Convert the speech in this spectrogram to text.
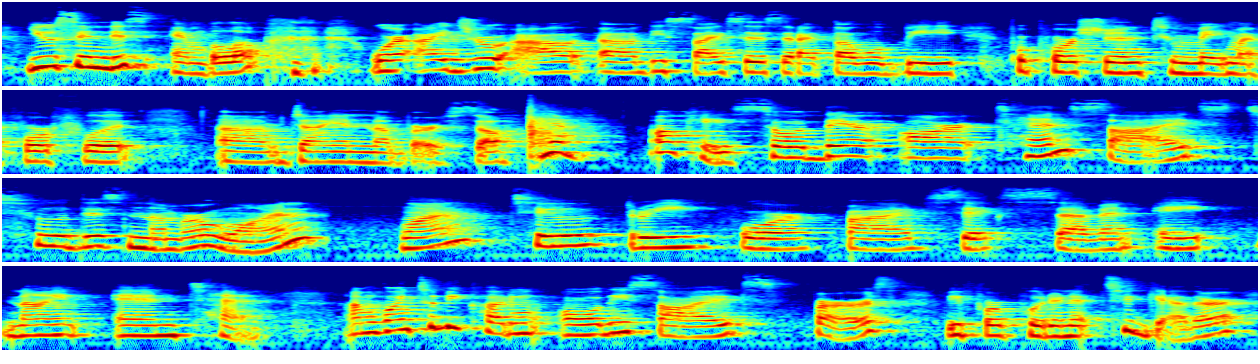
using this envelope where I drew out uh, these sizes that I thought would be proportioned to make my four foot um, giant number. So yeah. Okay, so there are 10 sides to this number one. One, two, three, four, five, six, seven, eight, nine, and 10. I'm going to be cutting all these sides first before putting it together.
